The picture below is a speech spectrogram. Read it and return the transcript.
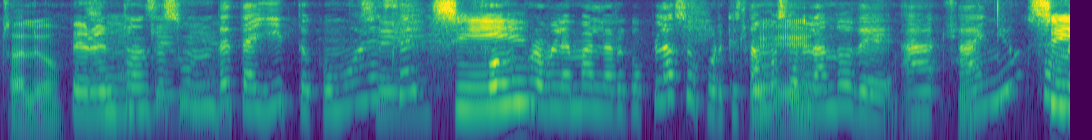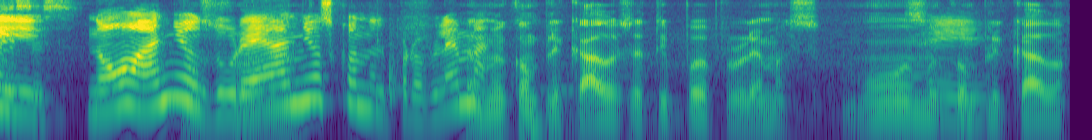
salió. Pero entonces un detallito como ese Sí. fue un problema a largo plazo, porque estamos Sí. hablando de a- Sí. años o meses. no, años, No, duré años con el problema. Es muy complicado ese tipo de problemas. Muy, muy complicado.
